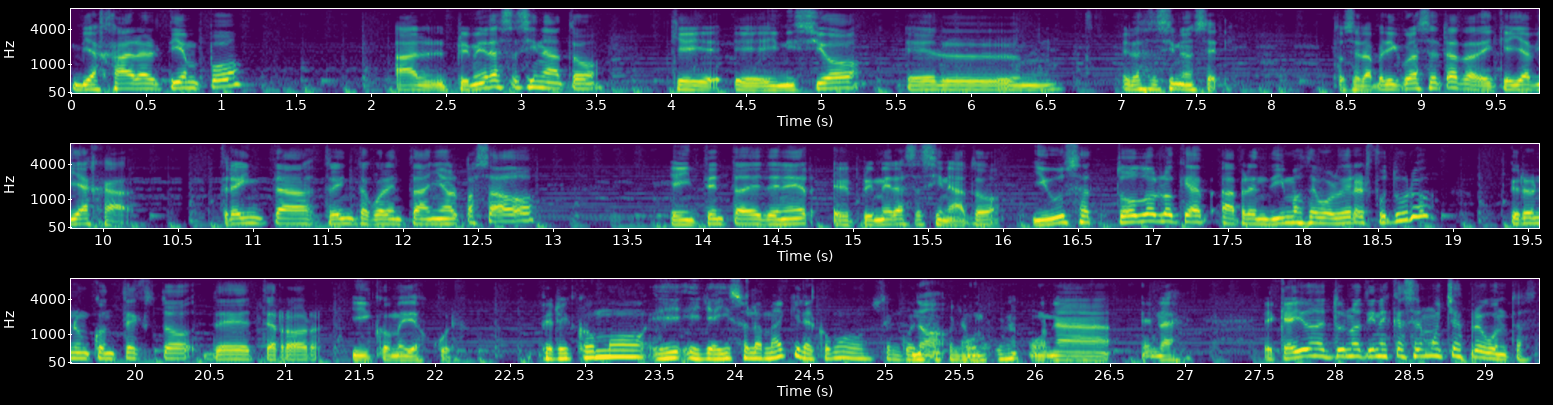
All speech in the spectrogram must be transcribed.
viajar al tiempo al primer asesinato que eh, inició el, el asesino en serie. Entonces la película se trata de que ella viaja 30, 30, 40 años al pasado e intenta detener el primer asesinato y usa todo lo que ap- aprendimos de Volver al Futuro, pero en un contexto de terror y comedia oscura. Pero ¿y cómo e- ella hizo la máquina? ¿Cómo se encuentra No, con la un- máquina? una. En la, es que ahí donde tú no tienes que hacer muchas preguntas.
